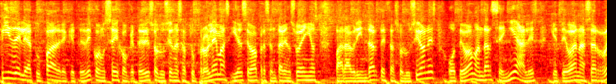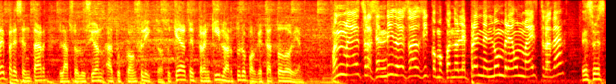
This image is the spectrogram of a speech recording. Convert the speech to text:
Pídele a tu padre que te dé consejo, que te dé soluciones a tus problemas y él se va a presentar en sueños para brindarte estas soluciones o te va a mandar señales que te van a hacer representar la solución a tus conflictos. Quédate tranquilo Arturo porque está todo bien. Un maestro ascendido es así como cuando le prenden lumbre a un maestro, ¿da? Eso es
